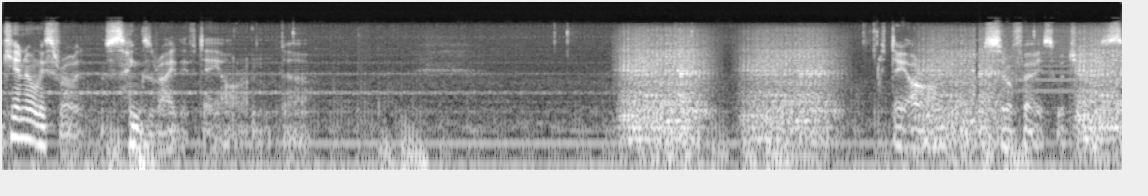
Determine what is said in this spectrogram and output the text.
They can only throw things right if they are on the if they are on the surface which is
